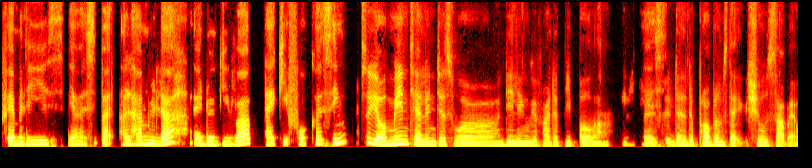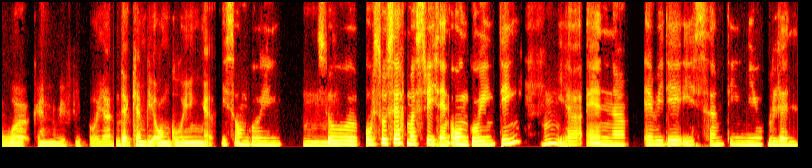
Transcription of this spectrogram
families. Yes, but Alhamdulillah, I don't give up. I keep focusing. So your main challenges were dealing with other people, lah. The, Yes, the the problems that shows up at Mm. work and with people. Yeah, that can be ongoing. It's ongoing. mm, So also self mastery is an ongoing thing. mm. Yeah, and uh, every day is something new to learn.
